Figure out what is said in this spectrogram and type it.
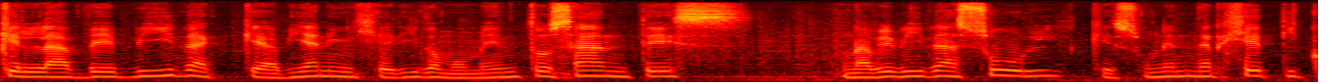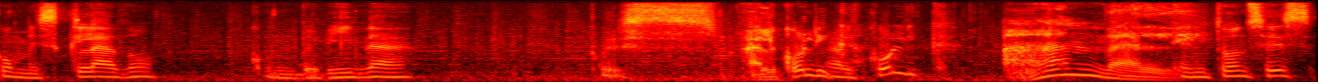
que la bebida que habían ingerido momentos antes, una bebida azul, que es un energético mezclado con bebida, pues, Alcohólica. alcohólica. Ándale. Entonces,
